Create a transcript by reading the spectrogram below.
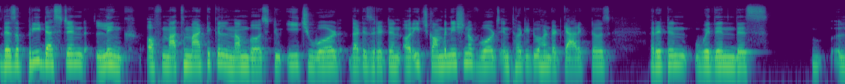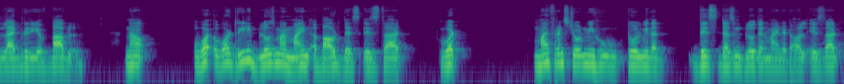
there's a predestined link of mathematical numbers to each word that is written or each combination of words in 3200 characters written within this library of Babel. Now, what what really blows my mind about this is that what my friends told me who told me that this doesn't blow their mind at all is that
